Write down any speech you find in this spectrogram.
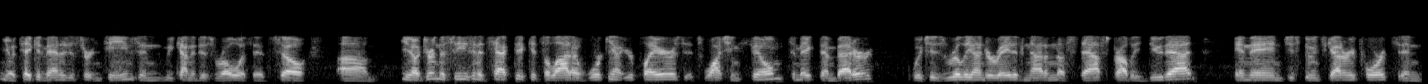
you know, take advantage of certain teams, and we kind of just roll with it. So, um, you know, during the season, it's hectic. It's a lot of working out your players. It's watching film to make them better, which is really underrated. Not enough staffs probably do that. And then just doing scouting reports and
